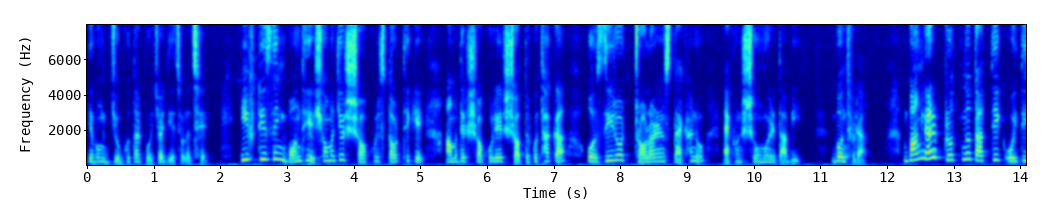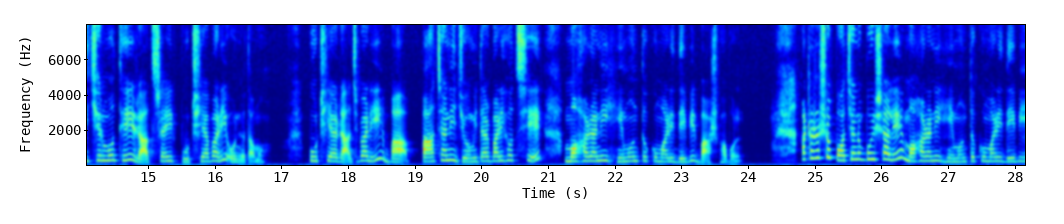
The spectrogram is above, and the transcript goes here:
এবং যোগ্যতার পরিচয় দিয়ে চলেছে। ইফটিজিং বন্ধে সমাজের সকল স্তর থেকে আমাদের সকলের সতর্ক থাকা ও জিরো টলারেন্স দেখানো এখন সময়ের দাবি। বন্ধুরা বাংলার প্রত্নতাত্ত্বিক ঐতিহ্যের মধ্যে রাজশাহীর পুঠিয়া বাড়ি অন্যতম। পুঠিয়া রাজবাড়ি বা পাঁচানি জমিদার বাড়ি হচ্ছে মহারানী হেমন্ত কুমারী দেবীর বাসভবন। আঠারোশো পঁচানব্বই সালে মহারানী হেমন্ত কুমারী দেবী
